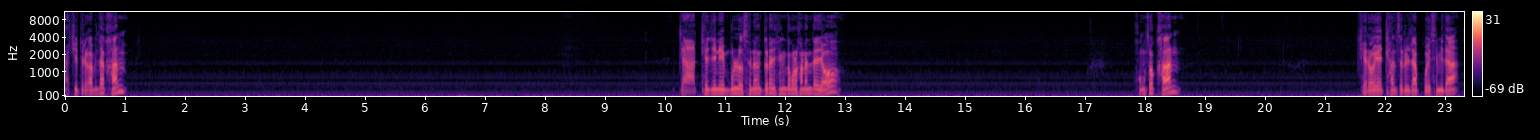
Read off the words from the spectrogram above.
다시 들어갑니다. 간 자, 태진이 물러서는 그런 행동을 하는데요. 홍석한 제로의 찬스를 잡고 있습니다.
